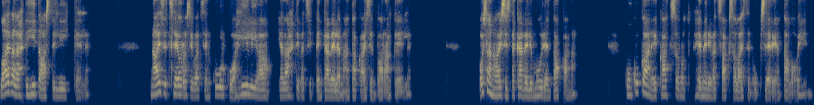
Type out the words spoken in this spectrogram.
Laiva lähti hitaasti liikkeelle. Naiset seurasivat sen kulkua hiljaa ja lähtivät sitten kävelemään takaisin parakeille. Osa naisista käveli muiden takana. Kun kukaan ei katsonut, he menivät saksalaisten upseerien taloihin.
